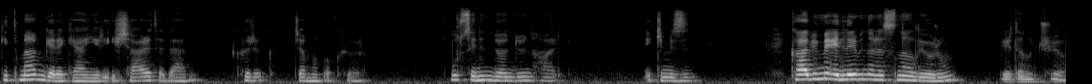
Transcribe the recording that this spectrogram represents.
Gitmem gereken yeri işaret eden kırık cama bakıyorum. Bu senin döndüğün hal. İkimizin. Kalbimi ellerimin arasına alıyorum. Birden uçuyor.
